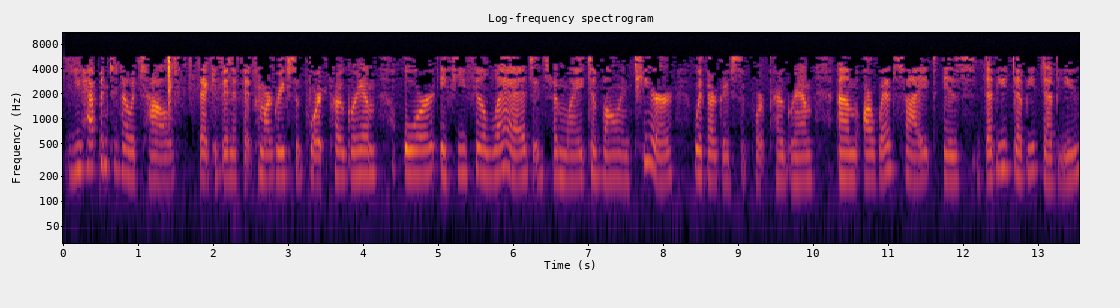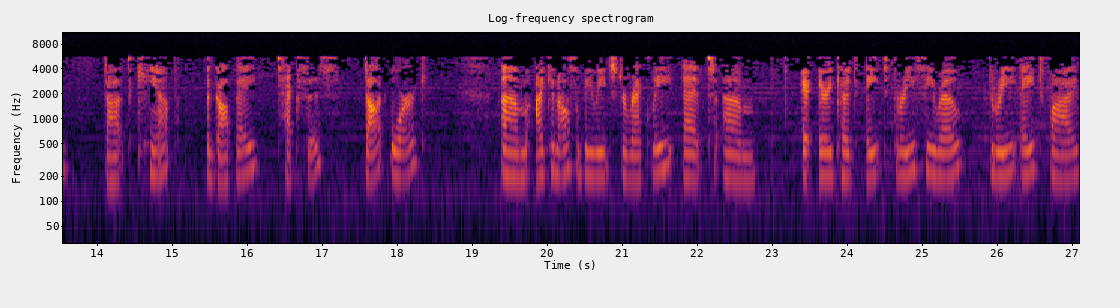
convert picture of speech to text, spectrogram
you happen to know a child that could benefit from our grief support program, or if you feel led in some way to volunteer with our grief support program, um, our website is www.campagapetexas.org. Um, I can also be reached directly at um, area code 830 385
